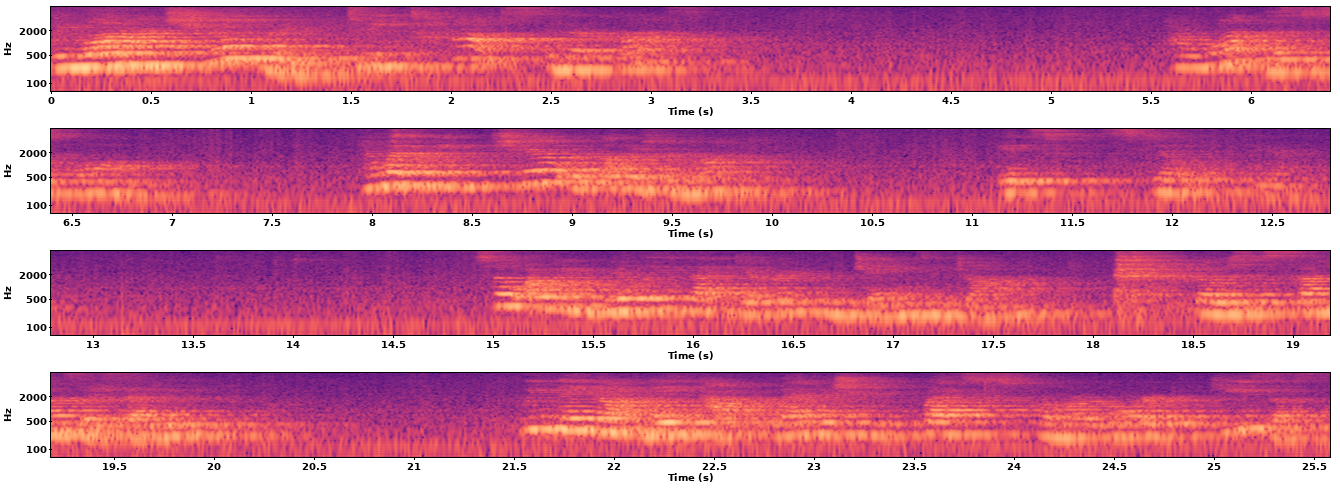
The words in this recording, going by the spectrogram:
We want our children to be tops in their class. Our want list is long. And whether we share it with others or not, it's still there. So are we really that different from James and John, those sons of Zebedee? We may not make outlandish requests from our Lord Jesus,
